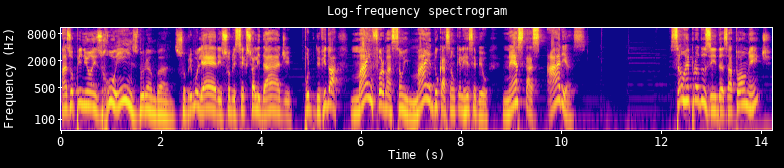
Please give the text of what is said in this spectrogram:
as opiniões ruins do Ramban sobre mulheres, sobre sexualidade, por, devido à má informação e má educação que ele recebeu nestas áreas, são reproduzidas atualmente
